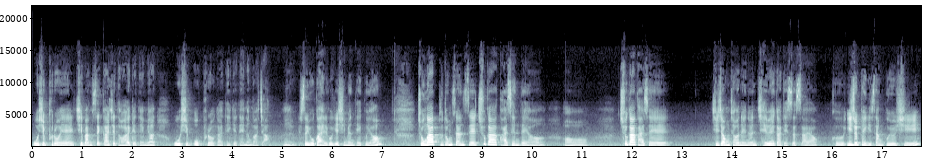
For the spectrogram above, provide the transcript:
50%에 지방세까지 더하게 되면 55%가 되게 되는 거죠. 네, 그래서 요거 알고 계시면 되고요. 종합부동산세 추가 과세인데요. 어, 추가 과세 지정 전에는 제외가 됐었어요. 그 2주택 이상 보유 시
